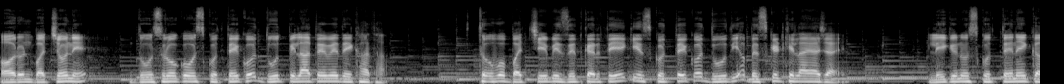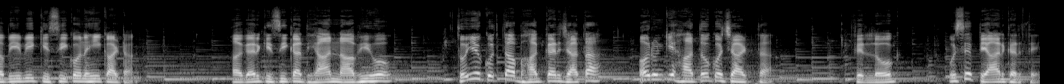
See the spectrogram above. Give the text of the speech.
और उन बच्चों ने दूसरों को उस कुत्ते को दूध पिलाते हुए देखा था। तो वो बच्चे भी जिद करते कि इस कुत्ते को दूध या बिस्किट खिलाया जाए। लेकिन उस कुत्ते ने कभी भी किसी को नहीं काटा। अगर किसी का ध्यान ना भी हो तो ये कुत्ता भागकर जाता और उनके हाथों को चाटता। फिर लोग उसे प्यार करते।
